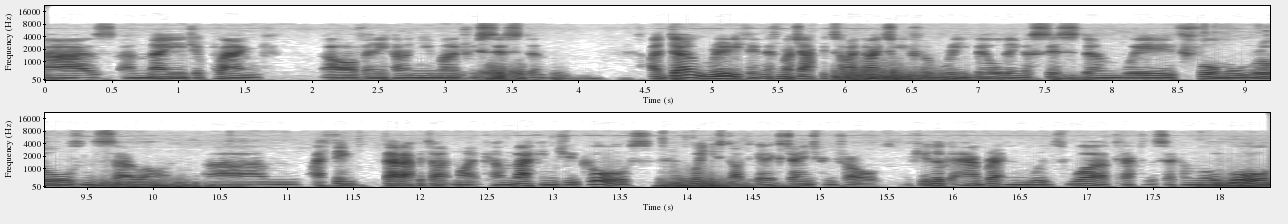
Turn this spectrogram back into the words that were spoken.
as a major plank of any kind of new monetary system. I don't really think there's much appetite actually for rebuilding a system with formal rules and so on. Um, I think that appetite might come back in due course when you start to get exchange controls. If you look at how Bretton Woods worked after the Second World War,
